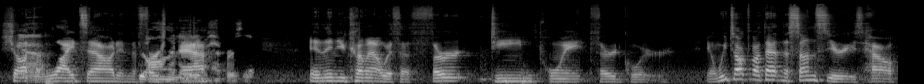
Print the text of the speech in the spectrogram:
shot Yeah. the lights out in the Dominated first half. and then you come out with a 13 point third quarter. And we talked about that in the Sun series, how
